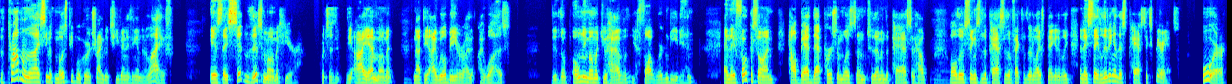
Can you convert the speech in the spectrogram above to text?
The problem that I see with most people who are trying to achieve anything in their life is they sit in this moment here, which is the I am moment, mm-hmm. not the I will be or I, I was the, the only moment you have your thought, word, and deed in. And they focus on how bad that person was to them, to them in the past and how mm. all those things in the past has affected their life negatively. And they stay living in this past experience. Or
